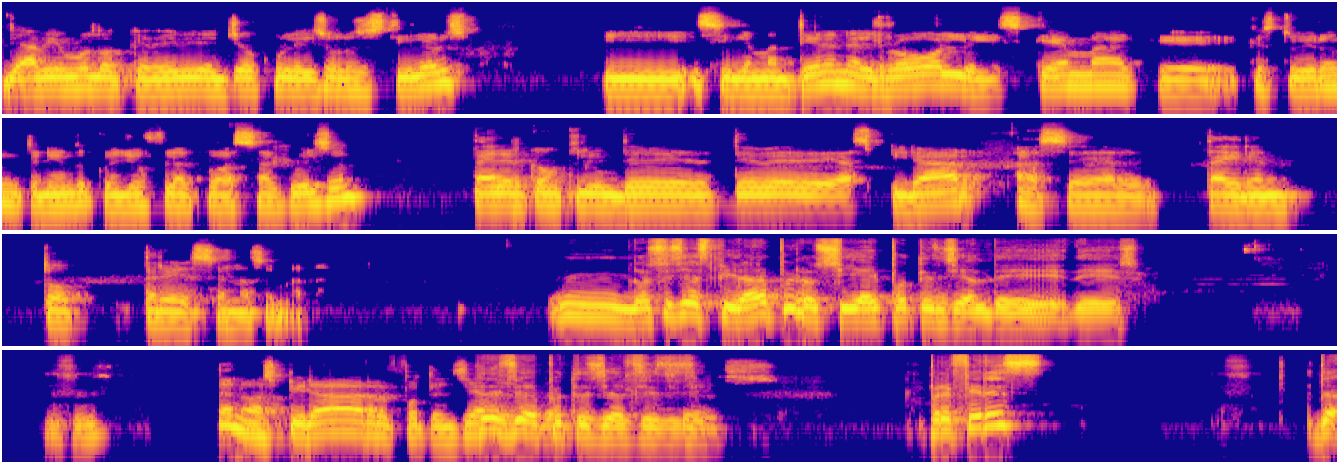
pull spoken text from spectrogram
Ya vimos lo que David Njoku le hizo a los Steelers. Y si le mantienen el rol, el esquema que, que estuvieron teniendo con Joe Flacco a Zach Wilson, Tyler Conklin debe, debe aspirar a ser Tyrant top 3 en la semana. Mm, no sé si aspirar, pero sí hay potencial de, eso. Bueno, aspirar potencial. Sí, sí, hay potencial, sí, sí, sí. ¿Prefieres? o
